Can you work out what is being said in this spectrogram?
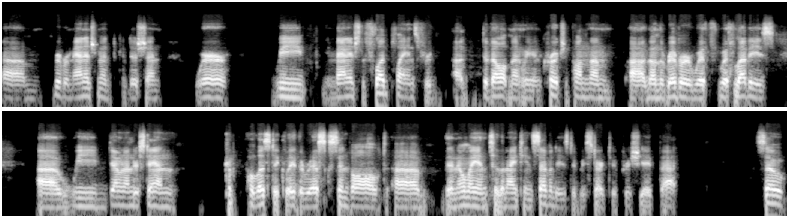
um, river management condition where we manage the floodplains for uh, development. We encroach upon them uh, on the river with, with levees. Uh, we don't understand holistically the risks involved. Uh, and only into the 1970s did we start to appreciate that. So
